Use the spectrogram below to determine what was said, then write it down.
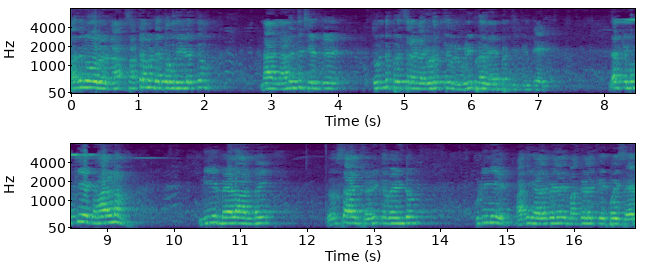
பதினோரு நா- சட்டமன்ற தொகுதிகளுக்கும் நான் நடந்து சென்று துண்டு பிரசுரங்களை கொடுத்து ஒரு விழிப்புணர்வு ஏற்படுத்தியிருக்கின்றேன். இதற்கு முக்கிய காரணம் நீர் மேலாண்மை விவசாயம் செழிக்க வேண்டும். குடிநீர் அதிக அளவிலே மக்களுக்கு போய் சேர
